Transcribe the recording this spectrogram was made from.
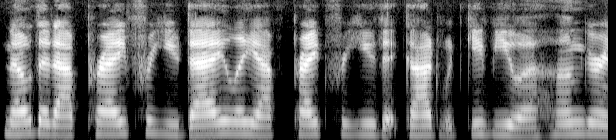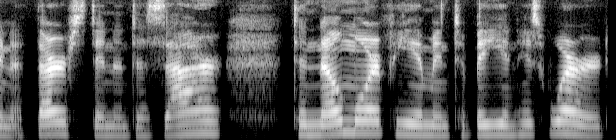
Know that I pray for you daily. I've prayed for you that God would give you a hunger and a thirst and a desire to know more of Him and to be in His Word.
